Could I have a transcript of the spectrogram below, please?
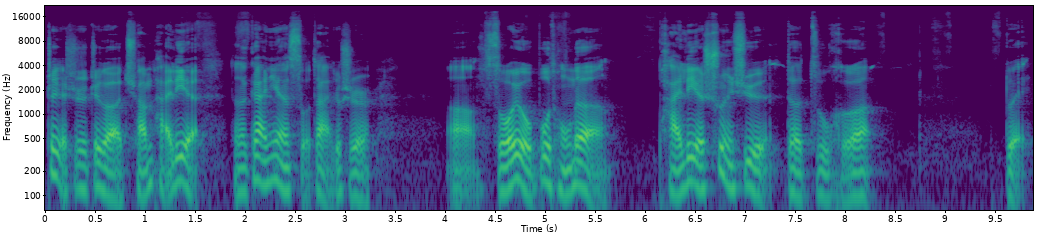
这也是这个全排列它的概念所在，就是啊，所有不同的排列顺序的组合，对。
